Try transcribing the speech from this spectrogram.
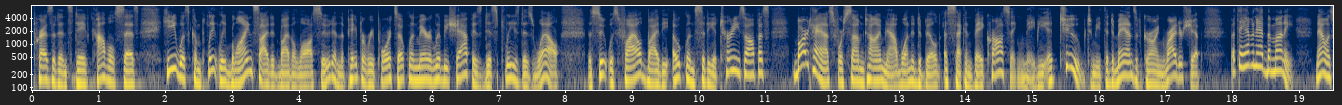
president Dave Kaval says he was completely blindsided by the lawsuit, and the paper reports Oakland Mayor Libby Schaaf is displeased as well. The suit was filed by the Oakland City Attorney's Office. BART has, for some time now, wanted to build a second bay crossing, maybe a tube to meet the demands of growing ridership, but they haven't had the money. Now, as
